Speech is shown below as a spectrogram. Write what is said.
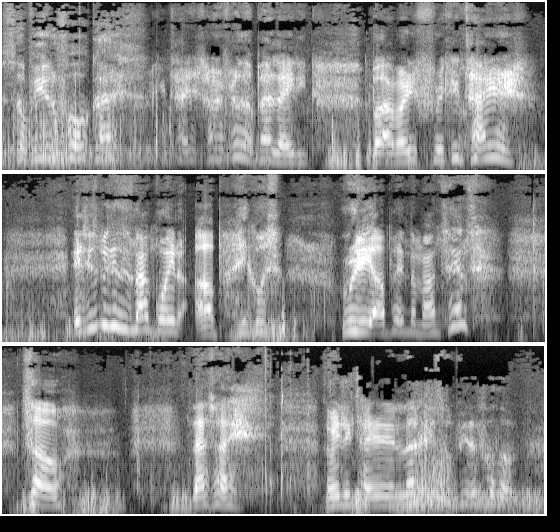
So beautiful, guys. Freaking tired. Sorry for the bad lighting, but I'm already freaking tired. It's just because it's not going up. It goes really up in the mountains. So that's why I'm really tired. And look, it's so beautiful though.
